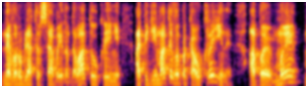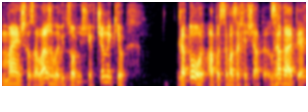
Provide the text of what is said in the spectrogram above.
не виробляти в себе і надавати Україні, а підіймати ВПК України, аби ми менше залежали від зовнішніх чинників. Для того аби себе захищати, згадайте, як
